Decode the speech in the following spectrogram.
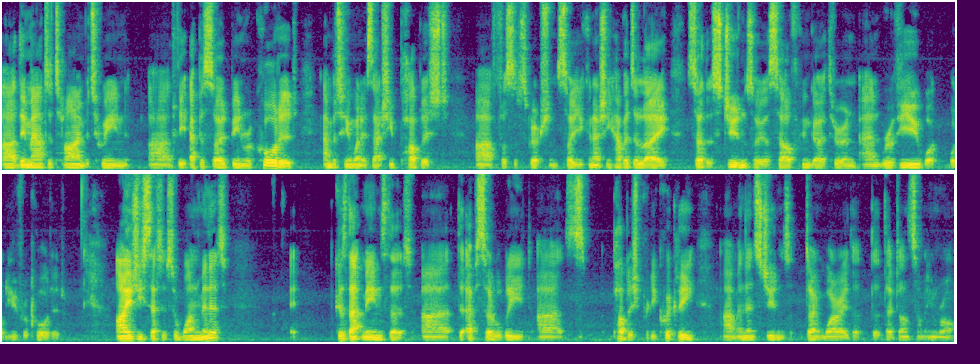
uh, the amount of time between uh, the episode being recorded and between when it's actually published uh, for subscription. So you can actually have a delay so that students or yourself can go through and, and review what, what you've recorded. I usually set it to one minute because that means that uh, the episode will be uh, published pretty quickly um, and then students don't worry that, that they've done something wrong.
